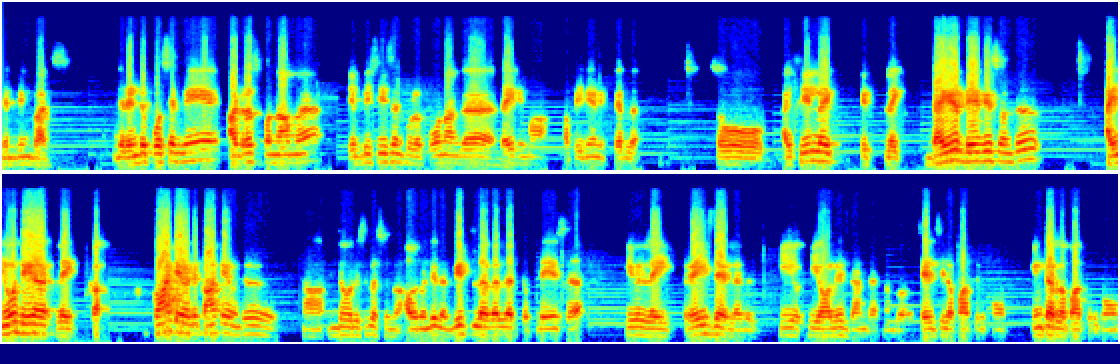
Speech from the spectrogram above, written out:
then wing backs இந்த ரெண்டு பொசிஷனுமே அட்ரஸ் பண்ணாம எப்படி சீசனுக்குள்ள போனாங்க தைரியமா அப்படின்னு எனக்கு தெரியல. So I feel like it like Dier Davies வந்து ஐ நோ தேர் லைக் காண்டே வந்து காண்டே வந்து நான் இந்த ஒரு விஷயத்துல சொல்லுவேன் அவர் வந்து இந்த மிட் லெவல்ல இருக்க பிளேயர்ஸை he will like raise their level he he always done that நம்ம செல்சியில பார்த்துருக்கோம் இன்டர்ல பார்த்துருக்கோம்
